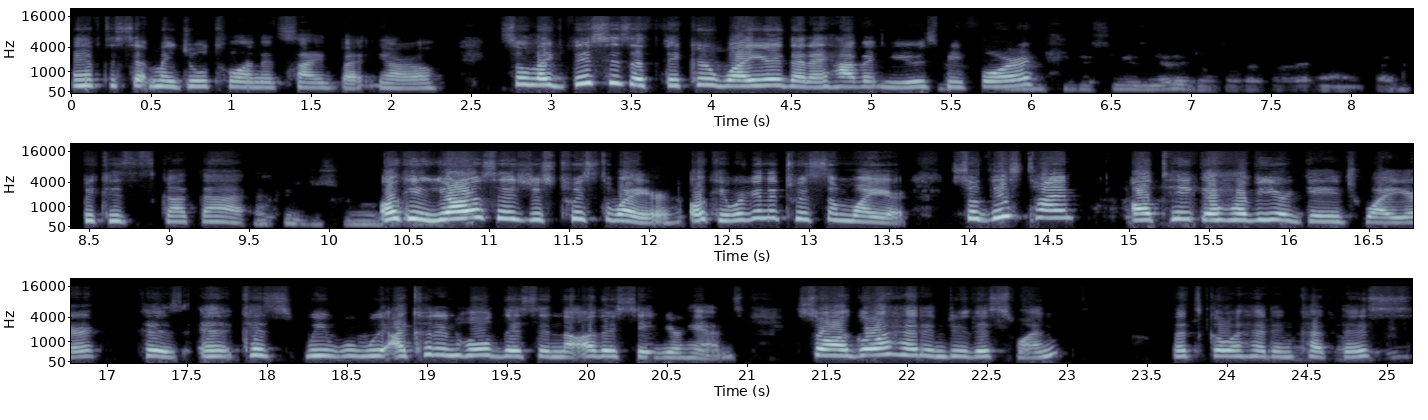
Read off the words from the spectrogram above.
I have to set my JoolTool on its side, but Yarrow. So like this is a thicker wire that I haven't used before use the other JoolTool that's already on its side? because it's got that. Okay, just. Okay. Yarrow says just twist the wire. Okay, we're gonna twist some wire. So this time I'll take a heavier gauge wire because because uh, we, we I couldn't hold this in the other Save Your Hands. So I'll go ahead and do this one. Let's go ahead and cut this.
